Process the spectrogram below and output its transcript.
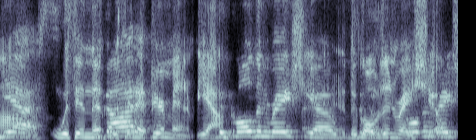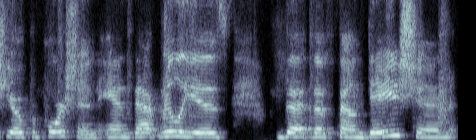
um, yes within the within it. the pyramid yeah. The golden ratio the, the golden ratio golden ratio proportion and that really is the the foundation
